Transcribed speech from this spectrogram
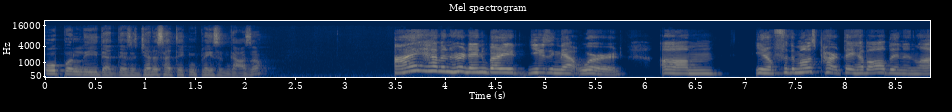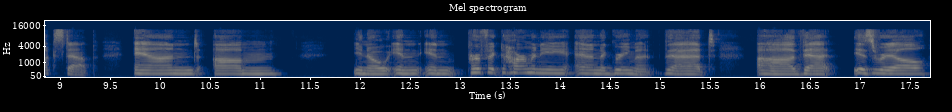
openly that there's a genocide taking place in Gaza? I haven't heard anybody using that word um, you know, for the most part, they have all been in lockstep and, um, you know, in in perfect harmony and agreement that uh, that Israel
